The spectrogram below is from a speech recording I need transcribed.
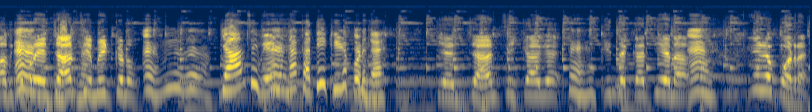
அதுக்கப்புறம் என் ஜான்சியை மீட்கணும். ஜான்சி வேணும்னா கத்திய கீழே போடுங்க. என் ஜான்சிக்காக இந்த கத்தியை நான் கீழே போடுறேன்.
